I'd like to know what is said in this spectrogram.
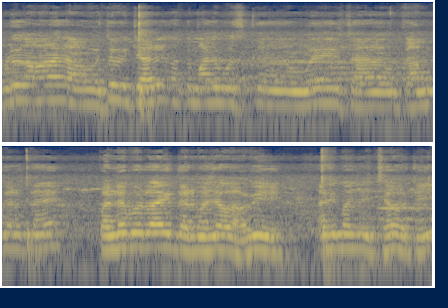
पुढे आम्हाला होतं विचार आता माझं बस वय चा- काम करत नाही पंढरपूरला एक धर्मशाळा व्हावी अशी माझी इच्छा होती.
